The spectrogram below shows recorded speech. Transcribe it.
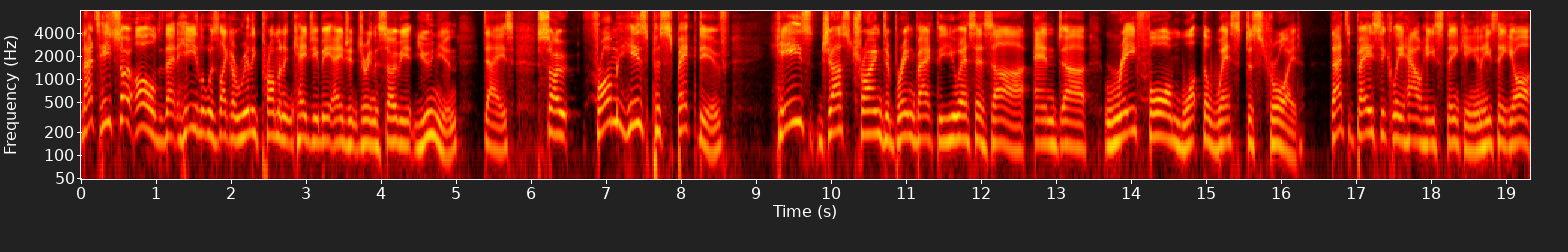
that's he's so old that he was like a really prominent KGB agent during the Soviet Union days. So from his perspective, he's just trying to bring back the USSR and uh, reform what the West destroyed. That's basically how he's thinking. And he's thinking, oh,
